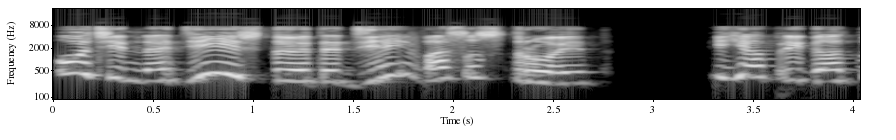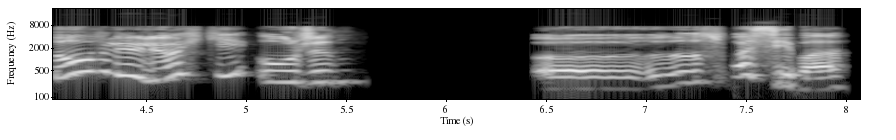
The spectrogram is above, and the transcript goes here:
Очень надеюсь, что этот день вас устроит. Я приготовлю легкий ужин. «Э, «Спасибо», –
